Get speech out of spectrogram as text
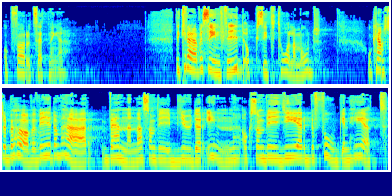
och förutsättningar. Det kräver sin tid och sitt tålamod. Och kanske behöver vi de här vännerna som vi bjuder in och som vi ger befogenhet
